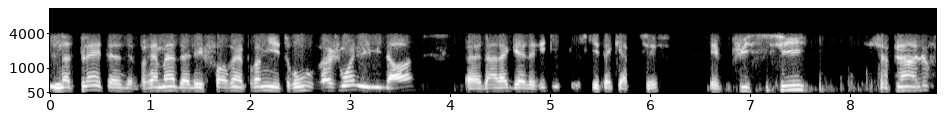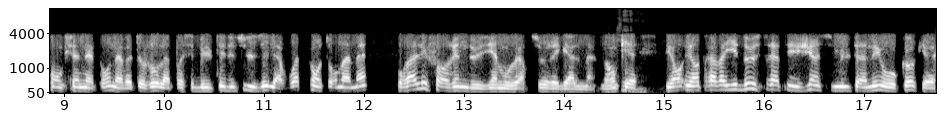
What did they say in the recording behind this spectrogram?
notre plan était vraiment d'aller forer un premier trou, rejoindre les mineurs euh, dans la galerie qui, ce qui était captif. Et puis, si ce plan-là fonctionnait pas, on avait toujours la possibilité d'utiliser la voie de contournement pour aller forer une deuxième ouverture également. Donc, euh, ils, ont, ils ont travaillé deux stratégies en simultané au cas que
